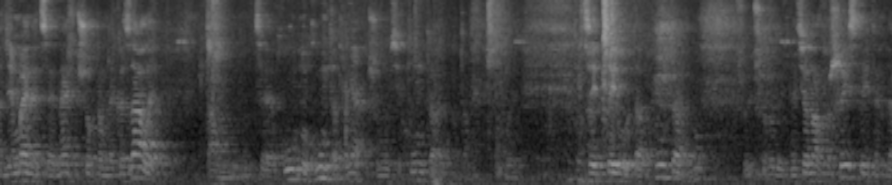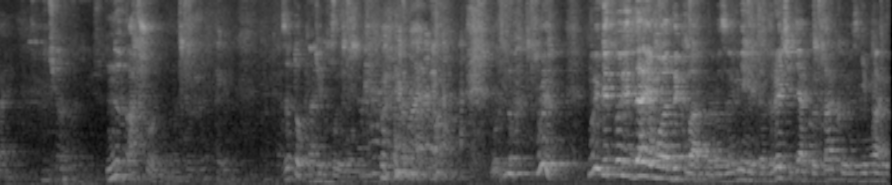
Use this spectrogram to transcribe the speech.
а для мене це, знаєте, що б там не казали, там це ху- ну, хунта, понятно, що ми всі хунта, там, це, це його там хунта, ну, що, що робить, націонал-фашисти і так далі. Не Ну, а що ну, це вже? Зато Путін. Ну, ми- відповідаємо адекватно, розумієте? До речі, дякую Харкові, знімаю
